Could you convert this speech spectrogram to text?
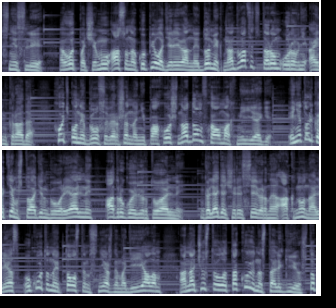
снесли. Вот почему Асуна купила деревянный домик на 22 уровне Айнкрада, хоть он и был совершенно не похож на дом в холмах Мияги. И не только тем, что один был реальный, а другой виртуальный. Глядя через северное окно на лес, укутанный толстым снежным одеялом, она чувствовала такую ностальгию, что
